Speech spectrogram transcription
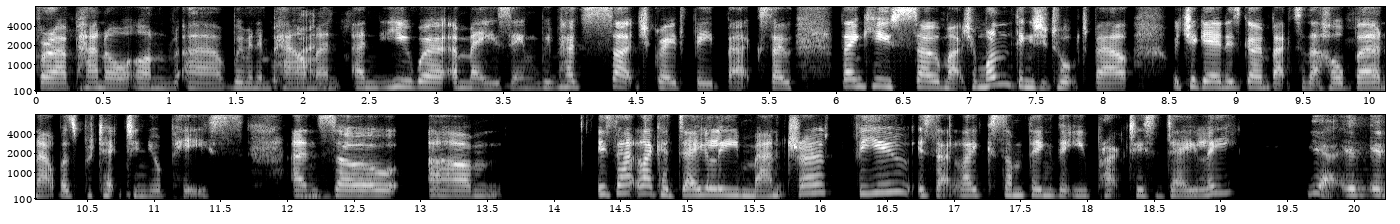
for our panel on uh, women empowerment, and you were amazing. We've had such great feedback, so thank you so much. And one of the things you talked about, which again is going back to that whole burnout, was protecting your peace, and mm-hmm. so. Um, is that like a daily mantra for you? Is that like something that you practice daily? Yeah, it, it,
